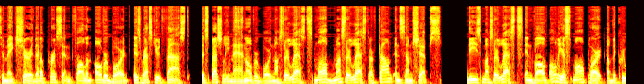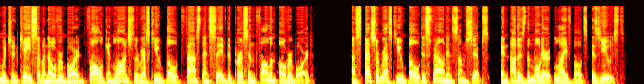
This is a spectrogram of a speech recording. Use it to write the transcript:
To make sure that a person fallen overboard is rescued fast, especially man overboard muster lists mob muster lists are found in some ships. These muster lists involve only a small part of the crew which in case of an overboard fall can launch the rescue boat fast and save the person fallen overboard. A special rescue boat is found in some ships, in others the motor lifeboats is used.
